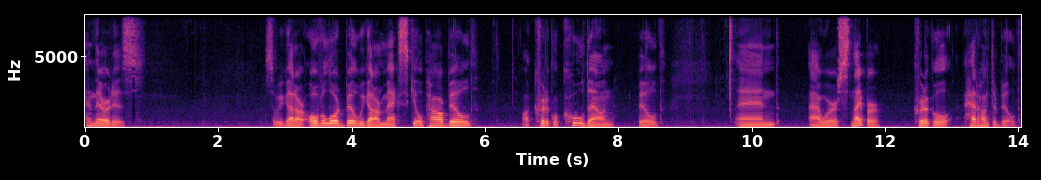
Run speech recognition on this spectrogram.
And there it is. So we got our overlord build, we got our max skill power build, our critical cooldown build, and our sniper critical headhunter build.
